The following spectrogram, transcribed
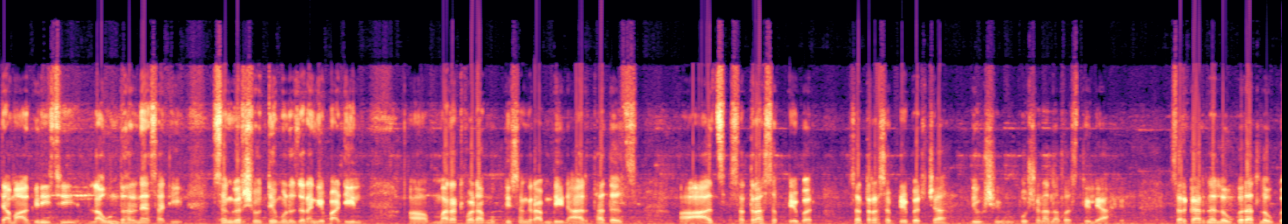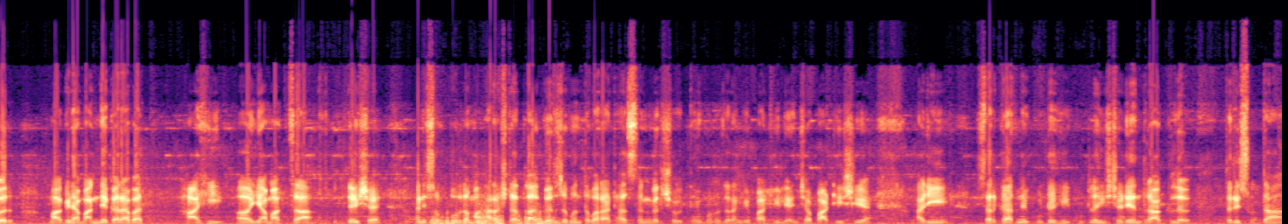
त्या मागणीची लावून धरण्यासाठी संघर्ष होते मनोज पाटील. मराठवाडा मुक्तीसंग्राम दिन अर्थातच आज सतरा सप्टेंबर सतरा सप्टेंबरच्या दिवशी उपोषणाला बसलेले आहेत. सरकारनं लवकरात लवकर मागण्या मान्य कराव्यात. हाही यामागचा उद्देश आहे. आणि संपूर्ण महाराष्ट्रातला गरजवंत मराठा संघर्ष होते मनोज रांगे पाटील यांच्या पाठीशी आहे. आणि सरकारने कुठेही कुठलंही षडयंत्र आखलं तरीसुद्धा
